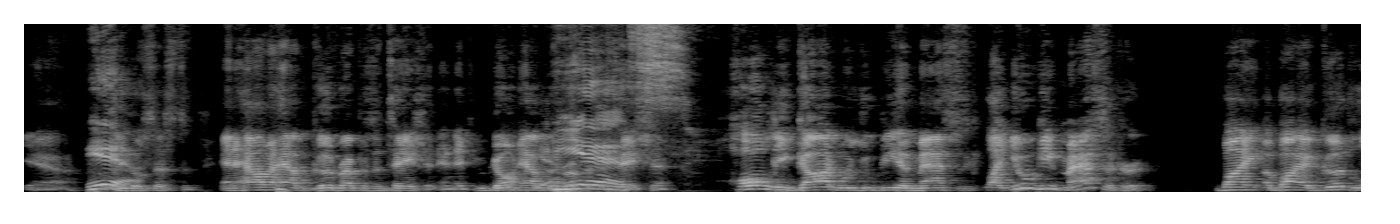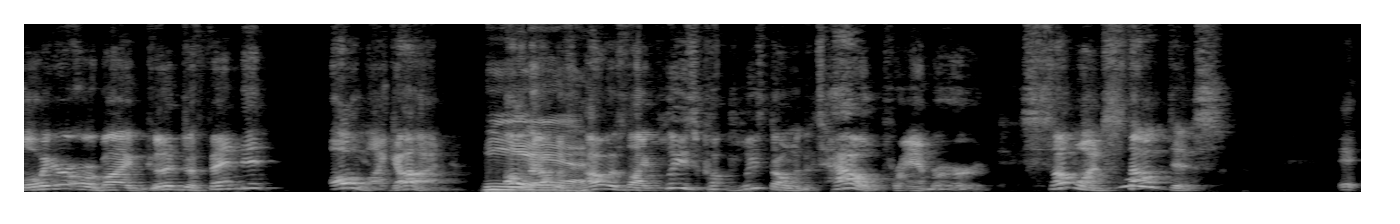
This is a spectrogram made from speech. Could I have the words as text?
Yeah. Yeah. Legal system and how to have good representation. And if you don't have good Yeah. representation, yes, holy God, will you be a massacre? Like you will get massacred by by a good lawyer or by a good defendant. Oh my God. Oh, that was yeah, I was like, please, please throw in the towel for Amber Heard. Someone stop this. It,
